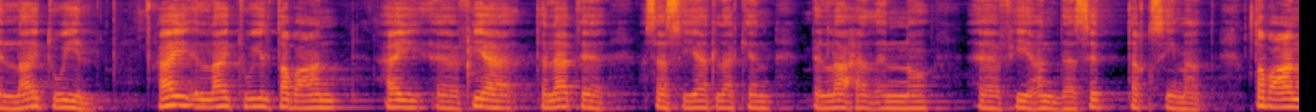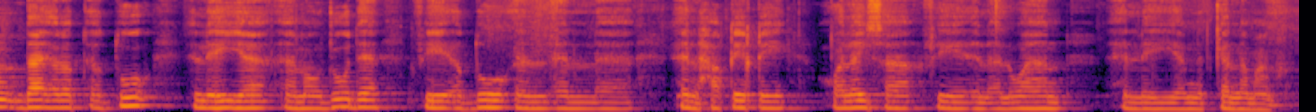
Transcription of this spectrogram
ال light wheel. هاي ال light wheel طبعا هاي آه، فيها ثلاثة أساسيات لكن بنلاحظ إنه آه، في عندها ست تقسيمات. طبعا دائرة الضوء اللي هي آه، موجودة في الضوء الحقيقي وليس في الألوان اللي هي بنتكلم عنها.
